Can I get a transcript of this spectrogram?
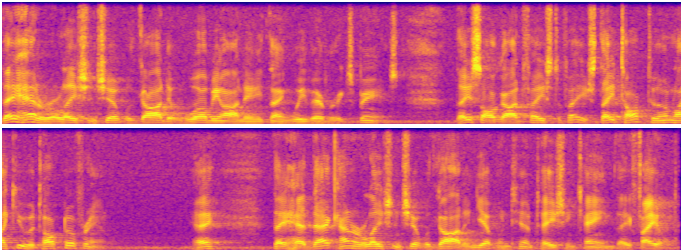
they had a relationship with God that was well beyond anything we've ever experienced. They saw God face to face. They talked to him like you would talk to a friend. Okay? They had that kind of relationship with God, and yet when temptation came, they failed.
